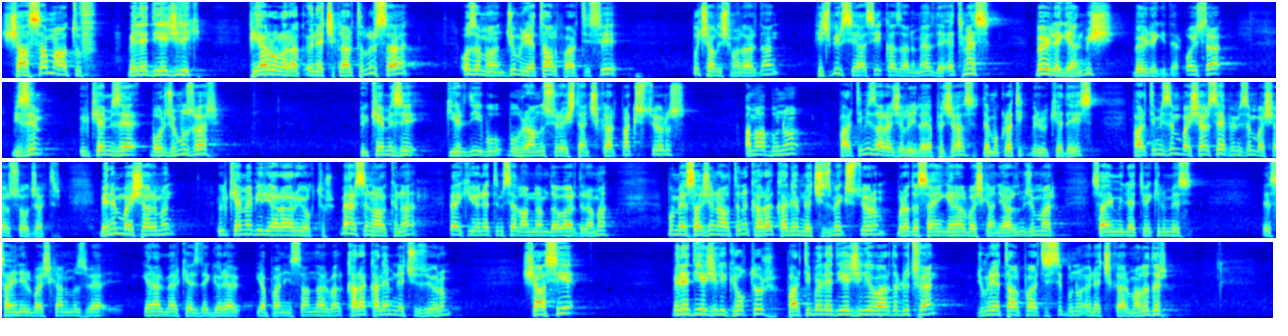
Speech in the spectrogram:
şahsa matuf belediyecilik PR olarak öne çıkartılırsa o zaman Cumhuriyet Halk Partisi bu çalışmalardan hiçbir siyasi kazanım elde etmez. Böyle gelmiş, böyle gider. Oysa bizim ülkemize borcumuz var. Ülkemizi girdiği bu buhranlı süreçten çıkartmak istiyoruz. Ama bunu partimiz aracılığıyla yapacağız. Demokratik bir ülkedeyiz. Partimizin başarısı hepimizin başarısı olacaktır. Benim başarımın ülkeme bir yararı yoktur. Mersin halkına belki yönetimsel anlamda vardır ama bu mesajın altını kara kalemle çizmek istiyorum. Burada Sayın Genel Başkan Yardımcım var. Sayın Milletvekilimiz, e, Sayın İl Başkanımız ve genel merkezde görev yapan insanlar var. Kara kalemle çiziyorum. Şahsi belediyecilik yoktur. Parti belediyeciliği vardır. Lütfen Cumhuriyet Halk Partisi bunu öne çıkarmalıdır.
